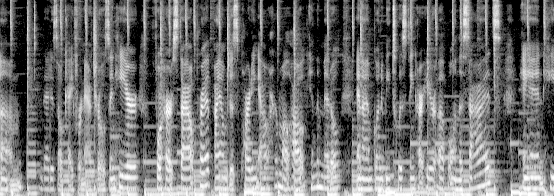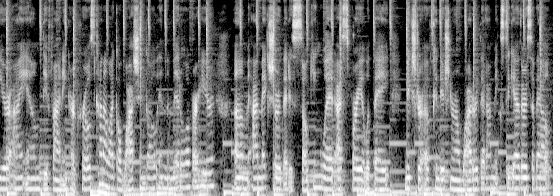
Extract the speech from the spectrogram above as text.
Um, that is okay for naturals. And here for her style prep, I am just parting out her mohawk in the middle and I'm going to be twisting her hair up on the sides. And here I am defining her curls, kind of like a wash and go in the middle of her hair. Um, I make sure that it's soaking wet. I spray it with a mixture of conditioner and water that I mix together. It's about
